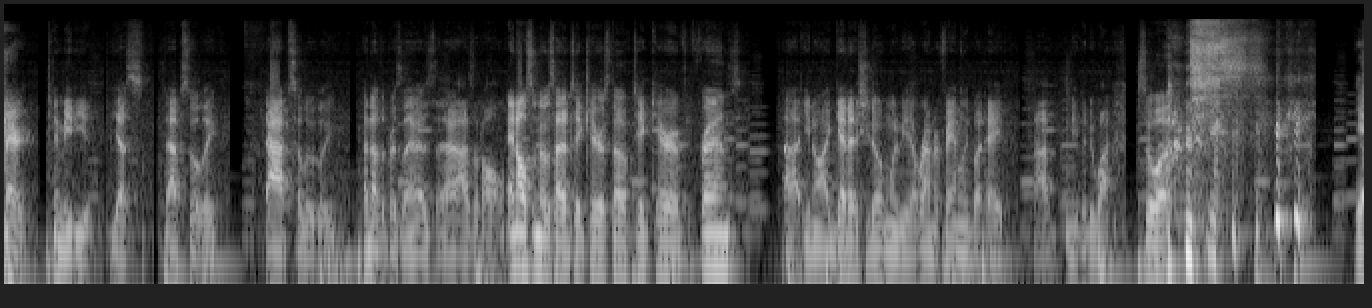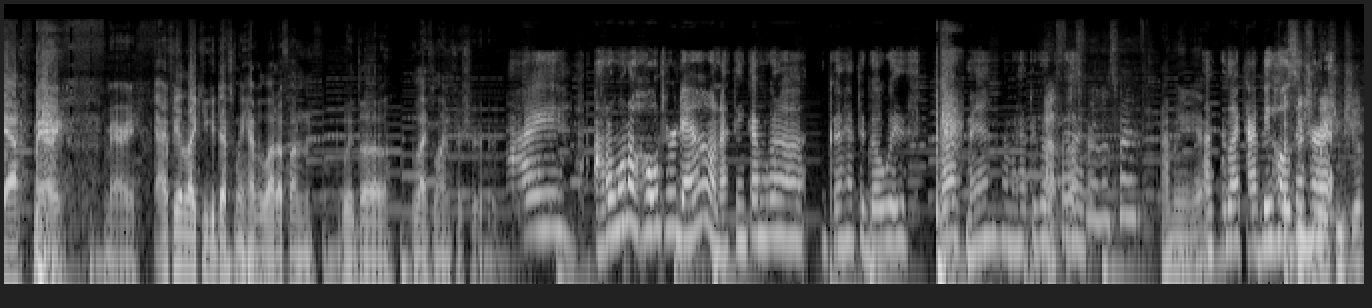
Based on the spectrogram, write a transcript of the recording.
Marry, immediate. Yes, absolutely, absolutely. Another person that has, has it all, and also knows how to take care of stuff, take care of your friends. Uh, you know, I get it. She don't want to be around her family, but hey, uh, neither do I. So, uh, Yeah, marry, Marry. I feel like you could definitely have a lot of fun with uh, Lifeline for sure. I I don't want to hold her down. I think I'm gonna gonna have to go with fuck, man. I'm gonna have to go that's, with that's fuck. fair. That's fair. I mean, yeah. I feel like I'd be A holding her. situationship.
